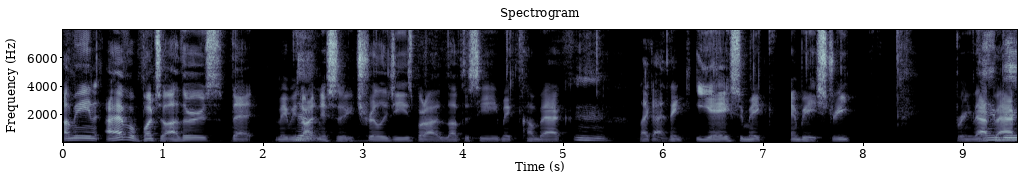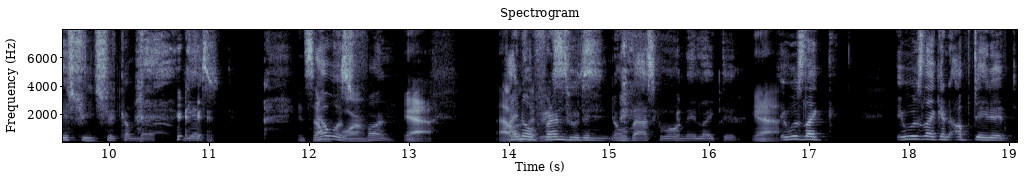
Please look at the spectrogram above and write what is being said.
I mean, I have a bunch of others that maybe Yeah. not necessarily trilogies, but I'd love to see make a comeback. Mm. Like I think EA should make NBA Street, bring that NBA back NBA Street should come back. Yes, in some that was form. fun. Yeah, That I know friends who didn't know basketball and they liked it. Yeah, It was like, it was like an updated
